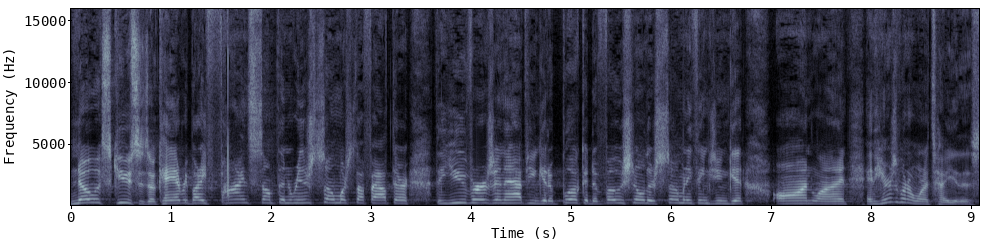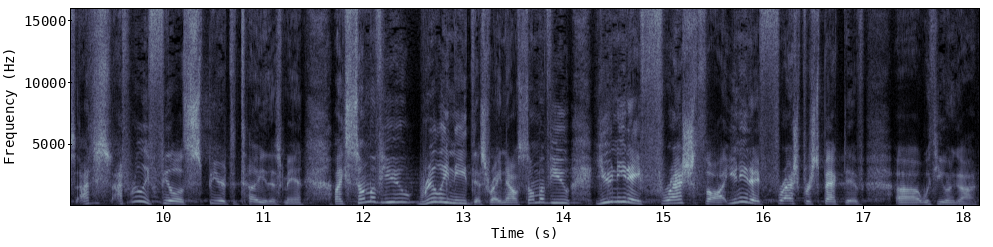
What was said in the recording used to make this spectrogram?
No excuses, okay? Everybody find something. There's so much stuff out there. The YouVersion app, you can get a book, a devotional. There's so many things you can get online. And here's what I want to tell you this. I just I really feel a spirit to tell you this, man. Like some of you really need this right now. Some of you, you need a fresh thought. You need a fresh perspective uh, with you and God.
